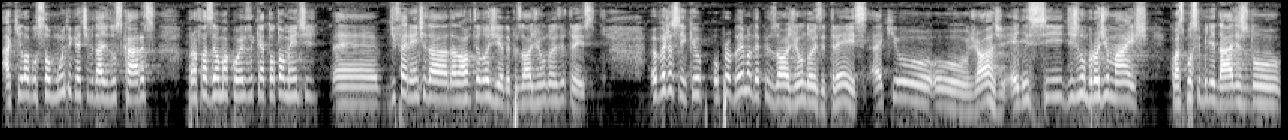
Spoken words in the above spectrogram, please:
aquilo aguçou muito a criatividade dos caras para fazer uma coisa que é totalmente é, diferente da, da nova trilogia, do episódio 1, 2 e 3. Eu vejo assim, que o, o, problema do episódio 1, 2 e 3 é que o, o Jorge, ele se deslumbrou demais com as possibilidades do,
